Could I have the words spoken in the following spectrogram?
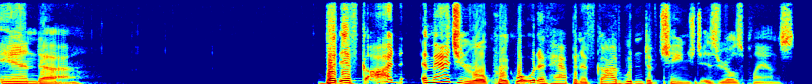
And uh, but if God, imagine real quick, what would have happened if God wouldn't have changed Israel's plans?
